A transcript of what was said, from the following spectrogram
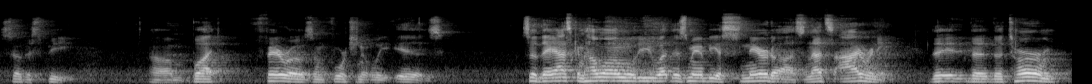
so to speak. Um, but Pharaoh's, unfortunately, is. So they ask him, How long will you let this man be a snare to us? And that's irony. The, the, the term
